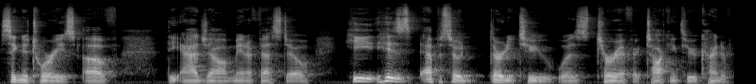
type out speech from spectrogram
signatories of the Agile Manifesto he his episode 32 was terrific talking through kind of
